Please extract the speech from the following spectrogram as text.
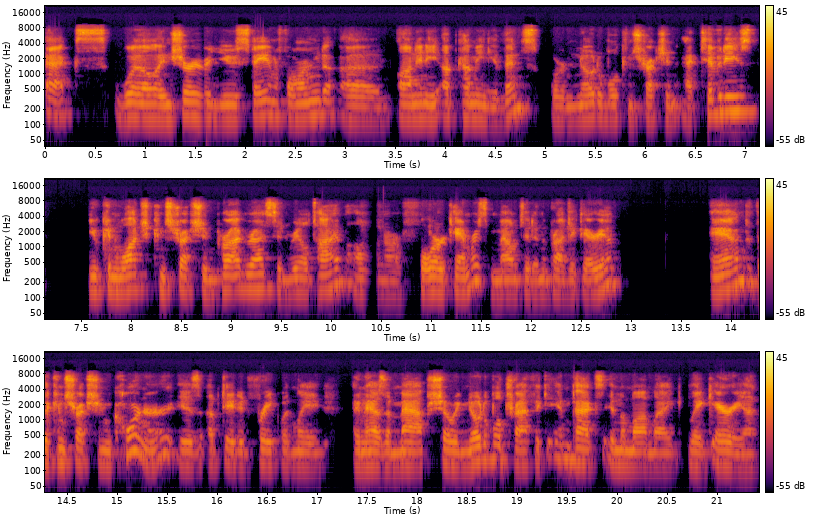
X will ensure you stay informed uh, on any upcoming events or notable construction activities. You can watch construction progress in real time on our four cameras mounted in the project area. And the construction corner is updated frequently and has a map showing notable traffic impacts in the Mon Lake area.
